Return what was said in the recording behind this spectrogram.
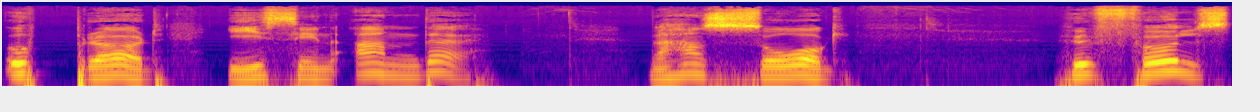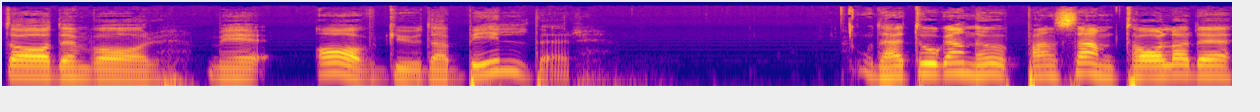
upprörd i sin ande när han såg hur full staden var med avgudabilder. Och det här tog han upp. Han samtalade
